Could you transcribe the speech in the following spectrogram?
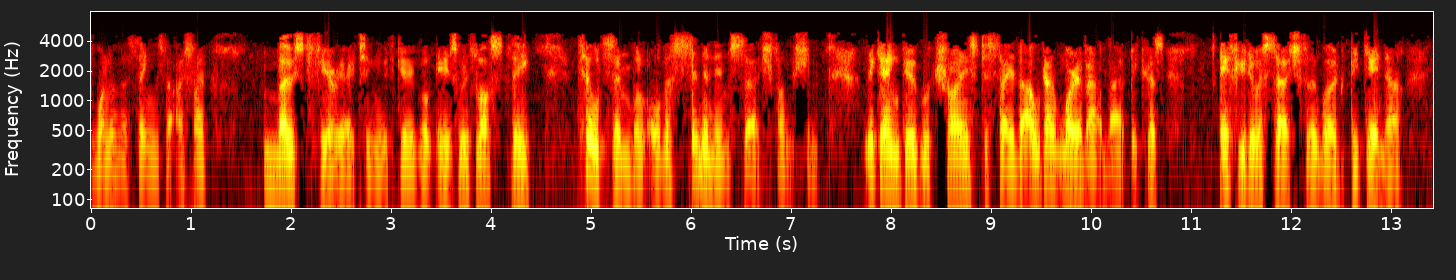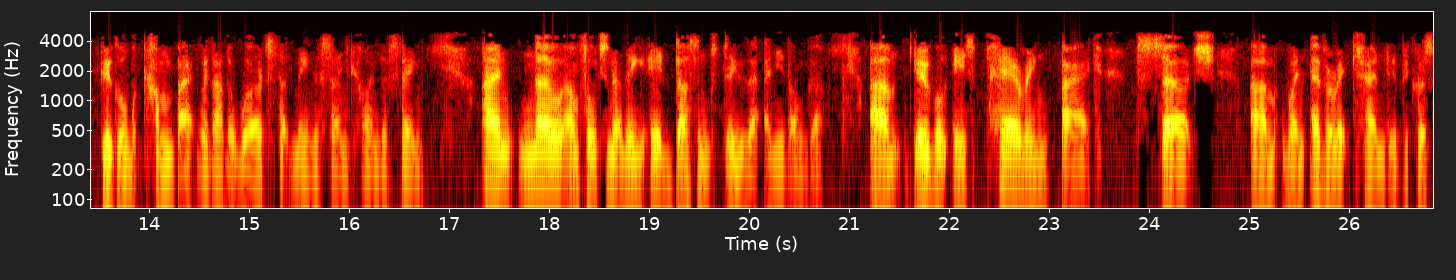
One of the things that I find most infuriating with Google is we've lost the tilde symbol or the synonym search function. And again, Google tries to say that, oh, don't worry about that because if you do a search for the word beginner, Google will come back with other words that mean the same kind of thing. And no, unfortunately, it doesn't do that any longer. Um, Google is paring back search um, whenever it can do because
